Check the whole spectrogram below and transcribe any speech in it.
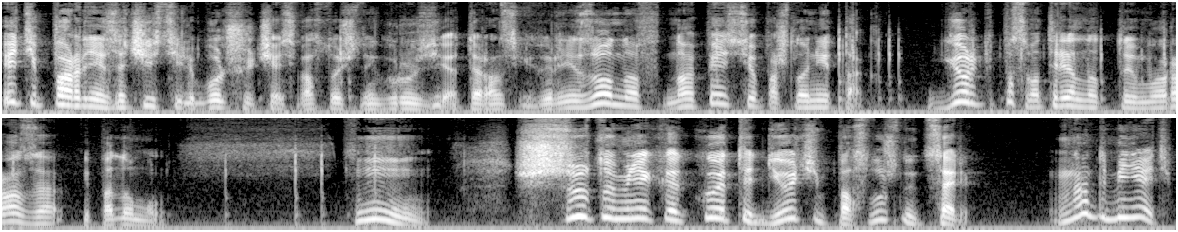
Эти парни зачистили большую часть Восточной Грузии от иранских гарнизонов, но опять все пошло не так. Георгий посмотрел на Тимураза и подумал, хм, что-то у меня какой-то не очень послушный царь. Надо менять.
